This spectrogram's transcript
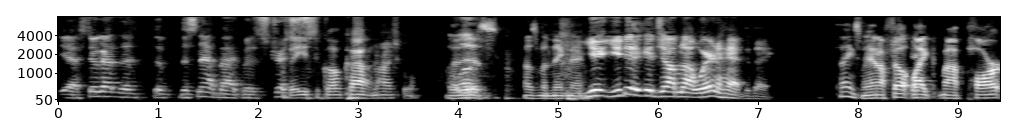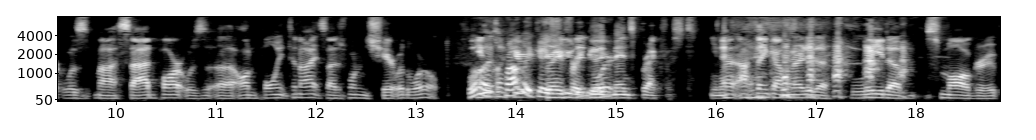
yeah, still got the, the the snapback, but it They stretches. used to call Kyle in high school. That love is. That was my nickname. You you did a good job not wearing a hat today. Thanks, man. I felt like my part was my side part was uh, on point tonight, so I just wanted to share it with the world. Well, you it's like probably you're because ready for a good wear. men's breakfast. You know, I I think I'm ready to lead a small group.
